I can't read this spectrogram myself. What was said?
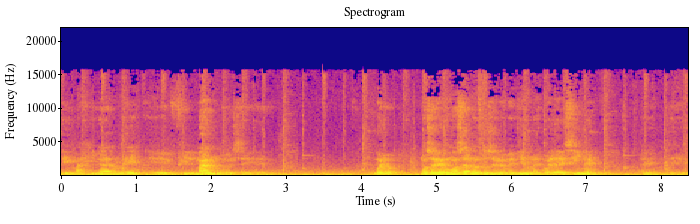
de imaginarme eh, filmando esa idea. Bueno, no sabía cómo hacerlo, entonces me metí en una escuela de cine, este,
